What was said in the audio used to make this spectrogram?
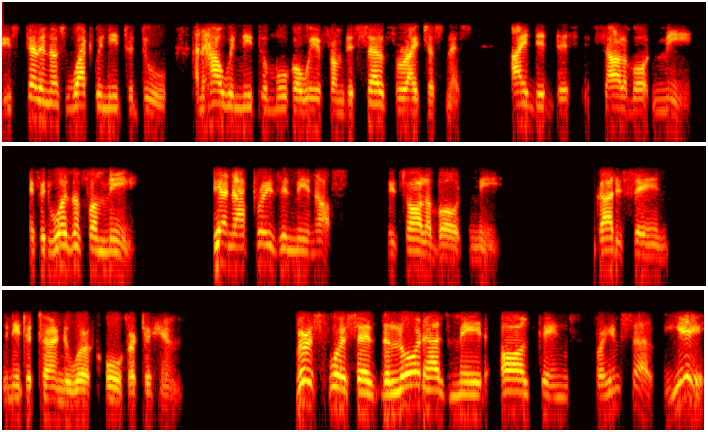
He's telling us what we need to do and how we need to move away from the self righteousness. I did this, it's all about me. If it wasn't for me, they're not praising me enough. It's all about me. God is saying we need to turn the work over to Him. Verse 4 says, The Lord has made all things for himself. Yea,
